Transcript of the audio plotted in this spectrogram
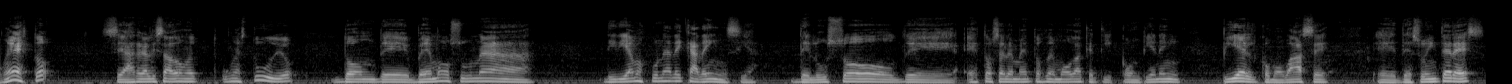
Con esto se ha realizado un, estudio donde vemos una, diríamos que una decadencia del uso de estos elementos de moda que ti- contienen piel como base eh, de su interés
